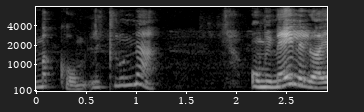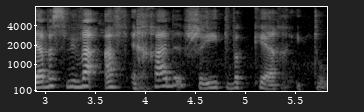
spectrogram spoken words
מקום לתלונה. וממילא לא היה בסביבה אף אחד שיתווכח איתו.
